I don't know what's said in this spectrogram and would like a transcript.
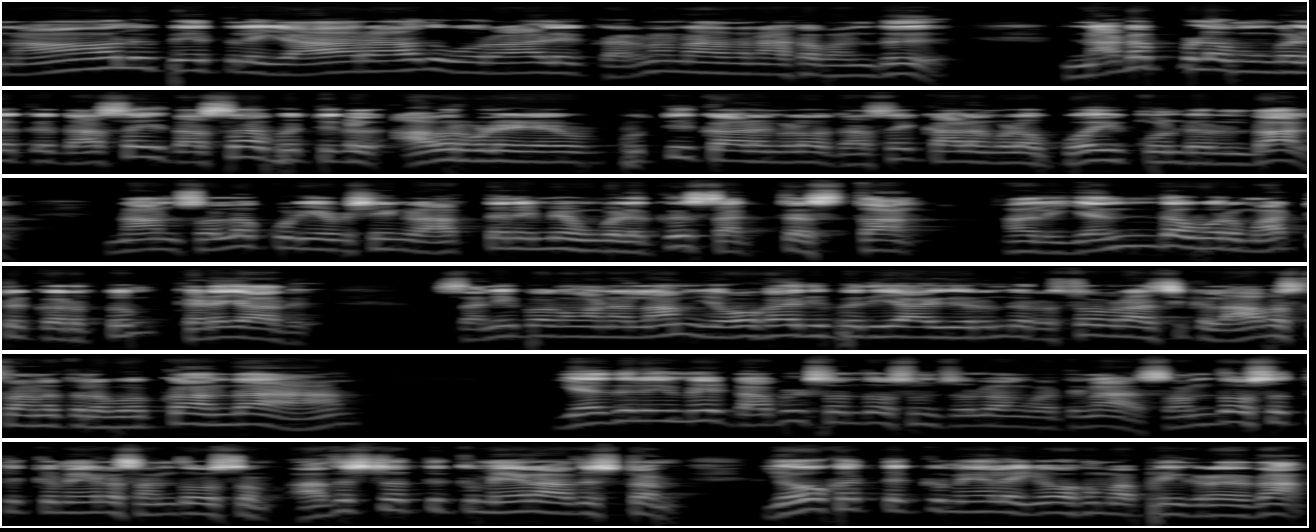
நாலு பேர்த்தில் யாராவது ஒரு ஆள் கர்ணநாதனாக வந்து நடப்பில் உங்களுக்கு தசை தசாபுத்திகள் அவர்களுடைய புத்தி காலங்களோ தசை காலங்களோ போய் கொண்டிருந்தால் நான் சொல்லக்கூடிய விஷயங்கள் அத்தனையுமே உங்களுக்கு சக்சஸ் தான். அதில் எந்த ஒரு மாற்று கருத்தும் கிடையாது. சனி பகவானெல்லாம் யோகாதிபதியாக இருந்து ரிஷவராசிக்கு லாபஸ்தானத்தில் உட்காந்தா எதுலேயுமே டபுள் சந்தோஷம் சொல்லுவாங்க பார்த்தீங்களா சந்தோஷத்துக்கு மேலே சந்தோஷம் அதிர்ஷ்டத்துக்கு மேலே அதிர்ஷ்டம் யோகத்துக்கு மேலே யோகம் அப்படிங்கிறது தான்.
